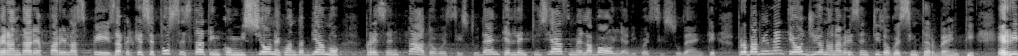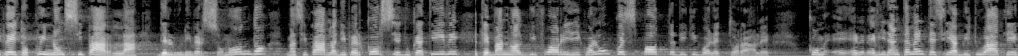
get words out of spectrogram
per andare a fare la spesa, perché se fosse stato in commissione quando abbiamo presentato questi studenti e l'entusiasmo e la voglia di questi studenti, probabilmente oggi io non avrei sentito questi interventi. E ripeto, qui non si parla dell'universo mondo, ma si parla di percorsi educativi che vanno al di fuori di qualunque spot di tipo elettorale evidentemente si è abituati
